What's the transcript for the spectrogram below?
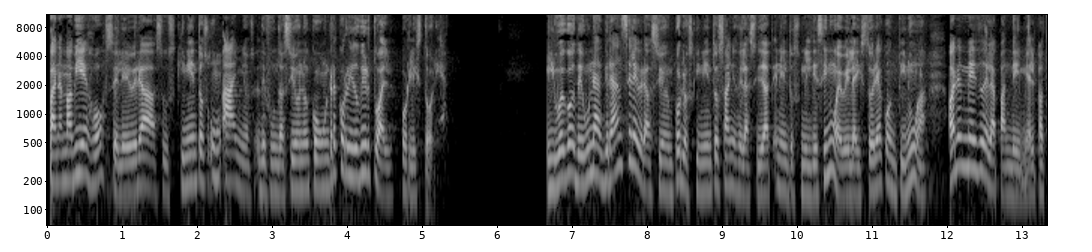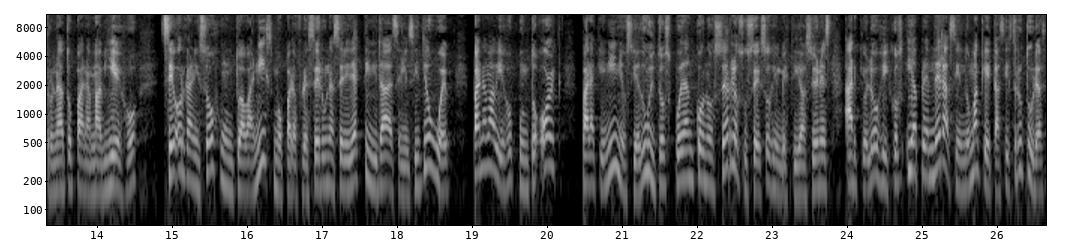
Panamá Viejo celebra sus 501 años de fundación con un recorrido virtual por la historia. Y luego de una gran celebración por los 500 años de la ciudad en el 2019, la historia continúa. Ahora en medio de la pandemia, el patronato Panamá Viejo se organizó junto a Banismo para ofrecer una serie de actividades en el sitio web panamaviejo.org para que niños y adultos puedan conocer los sucesos de investigaciones arqueológicos y aprender haciendo maquetas y estructuras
